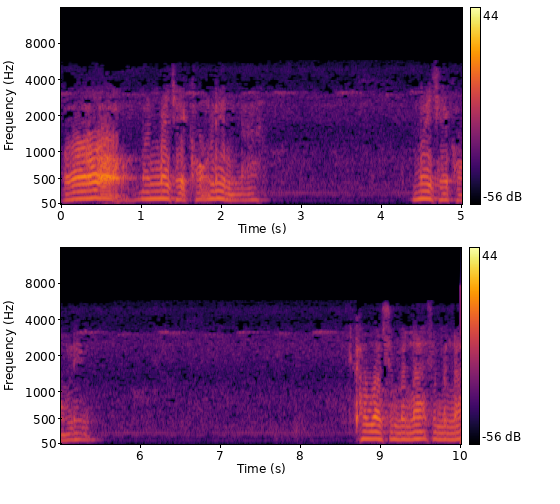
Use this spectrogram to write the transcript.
โอ้มันไม่ใช่ของเล่นนะ ไม่ใช่ของเล่นคำว่าสมณะสมณะ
